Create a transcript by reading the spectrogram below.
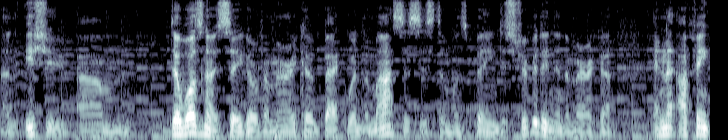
an issue. Um, there was no Sega of America back when the Master System was being distributed in America, and I think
